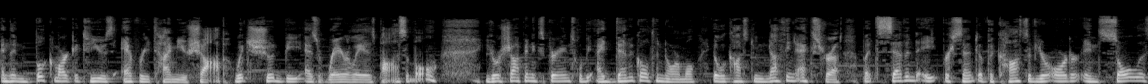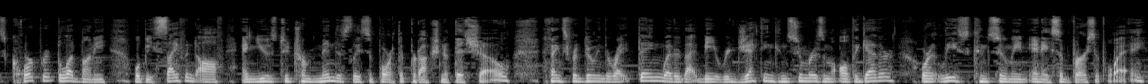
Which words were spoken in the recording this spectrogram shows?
and then bookmark it to use every time you shop, which should be as rarely as possible. Your shopping experience will be identical to normal. It will cost you nothing extra, but 7 to 8% of the cost of your order in soulless corporate blood money will be siphoned off and used to tremendously support the production of this show. Thanks for doing the right thing, whether that be rejecting consumerism altogether or at least consuming in a subversive way.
